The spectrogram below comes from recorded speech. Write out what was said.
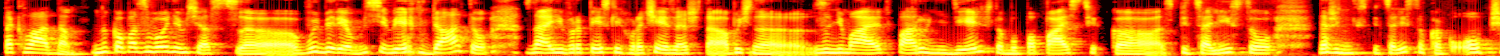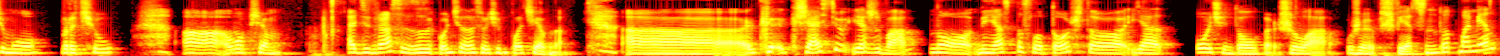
Так, ладно, ну-ка позвоним сейчас, э, выберем себе дату. Знаю, европейских врачей, знаешь, это обычно занимает пару недель, чтобы попасть к специалисту, даже не к специалисту, как к общему врачу. А, в общем, один раз это закончилось очень плачевно. А, к, к счастью, я жива, но меня спасло то, что я очень долго жила уже в Швеции на тот момент,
